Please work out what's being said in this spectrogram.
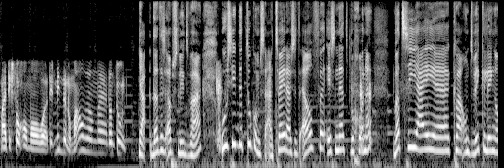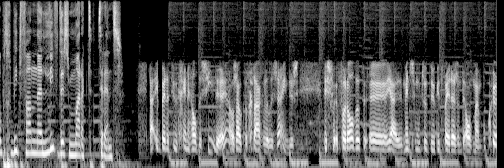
Maar het is toch allemaal, eh, het is minder normaal dan, dan toen. Ja, dat is absoluut waar. Hoe ziet de toekomst eruit? 2011 eh, is net begonnen. Wat zie jij qua ontwikkeling op het gebied van liefdesmarkttrends? Nou, ik ben natuurlijk geen helderziende, hè, al zou ik dat graag willen zijn. Dus het is vooral dat, eh, ja, mensen moeten natuurlijk in 2011 mijn boek, eh,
